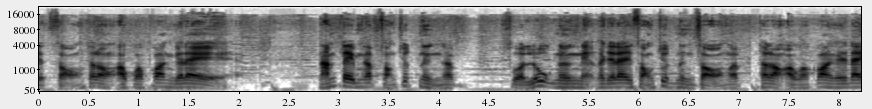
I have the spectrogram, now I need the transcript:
1.72 ถ้าลองเอาควากอนก็ได้ น้ำเต็มครับ2.1ครับ ส่วนลูกหนึ่งเนี่ยก็จะได้ 2.12 ครับ ถ้าลองเอาควากอนก็จะได้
